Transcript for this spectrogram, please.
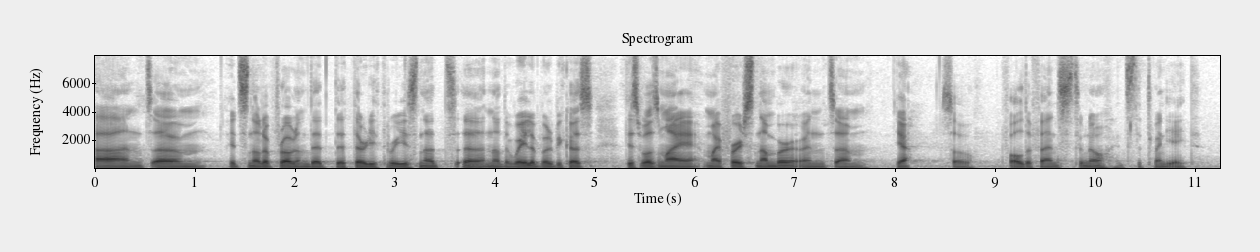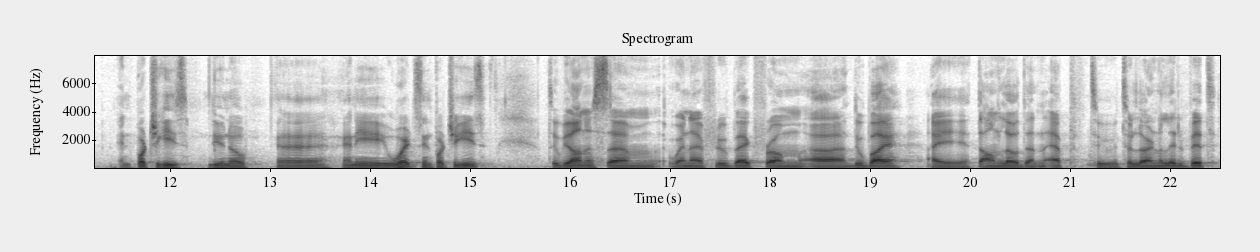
and um, it's not a problem that the 33 is not not available because this was my my first number, and um, yeah, so for all the fans to know, it's the 28. And Portuguese, do you know uh, any words in Portuguese? To be honest, um, when I flew back from uh, Dubai, I downloaded an app to, to learn a little bit.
